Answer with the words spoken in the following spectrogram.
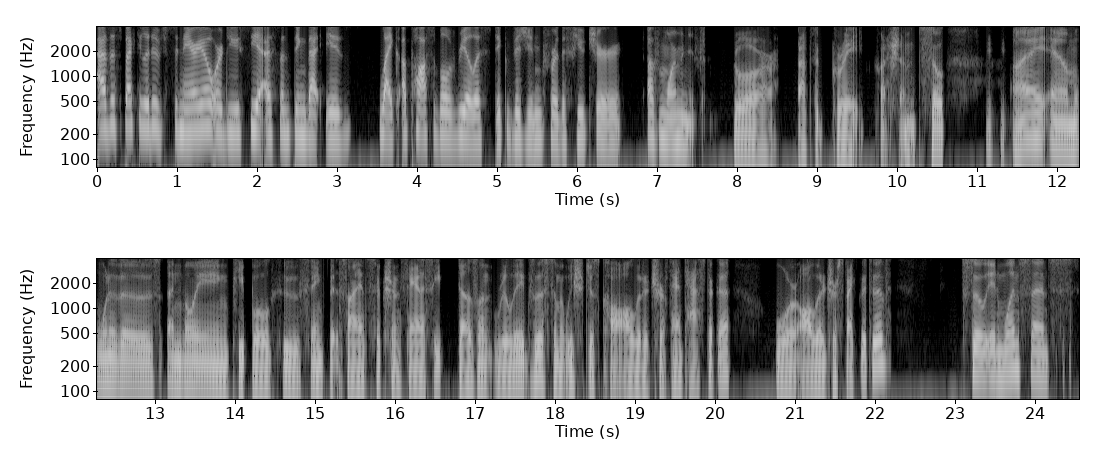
as a speculative scenario, or do you see it as something that is like a possible realistic vision for the future of Mormonism? Sure. That's a great question. So I am one of those annoying people who think that science fiction fantasy doesn't really exist and that we should just call all literature fantastika or all literature speculative. So, in one sense,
